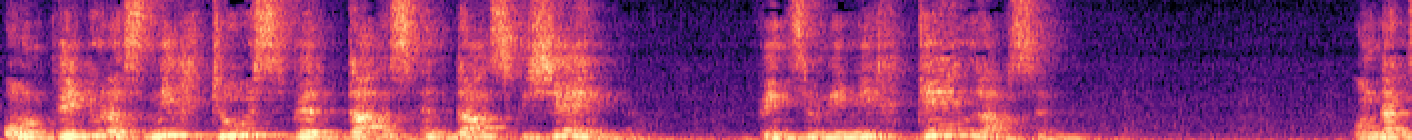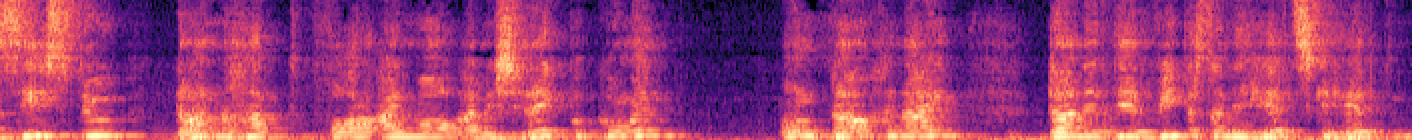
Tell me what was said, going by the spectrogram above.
Und wenn du das nicht tust, wird das und das geschehen. Wenn sie mich nicht gehen lassen. Und dann siehst du, dann hat vor einmal einen Schreck bekommen und nachhinein, dann hat er wieder sein Herz gehärtet.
